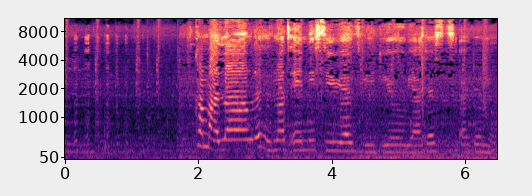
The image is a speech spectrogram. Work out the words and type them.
Come along. This is not any serious video. We are just, I don't know.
